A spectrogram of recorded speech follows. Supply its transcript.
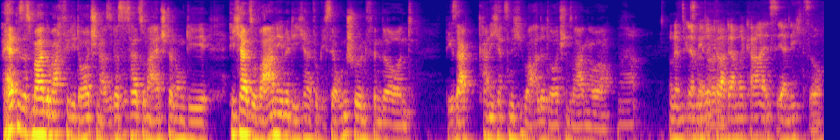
hätten sie es mal gemacht wie die Deutschen. Also das ist halt so eine Einstellung, die ich halt so wahrnehme, die ich halt wirklich sehr unschön finde und wie gesagt, kann ich jetzt nicht über alle Deutschen sagen, aber. Ja. Und in Amerika, der Amerikaner ist eher nicht so.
